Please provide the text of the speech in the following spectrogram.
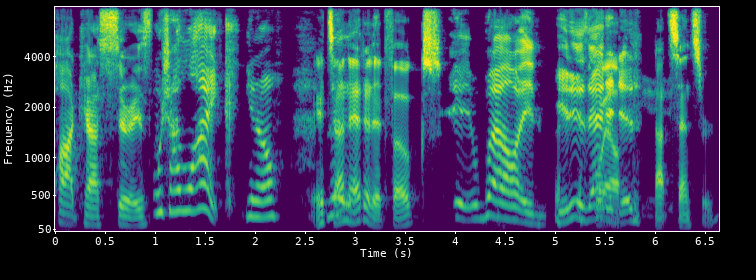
podcast series, which I like, you know. It's The- unedited, folks. It- well, it, it is Well, edited. not censored.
